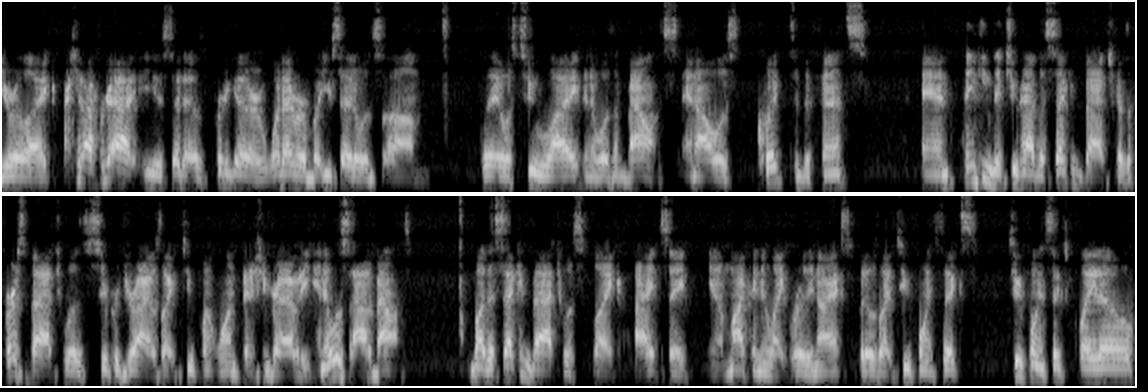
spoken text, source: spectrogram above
you were like, I forgot you said it was pretty good or whatever, but you said it was um, it was too light and it wasn't balanced, and I was quick to defense and thinking that you had the second batch because the first batch was super dry. It was like 2.1 finishing gravity and it was out of balance. But the second batch was like, I hate to say, you know, my opinion, like really nice, but it was like 2.6, 2.6 Plato.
